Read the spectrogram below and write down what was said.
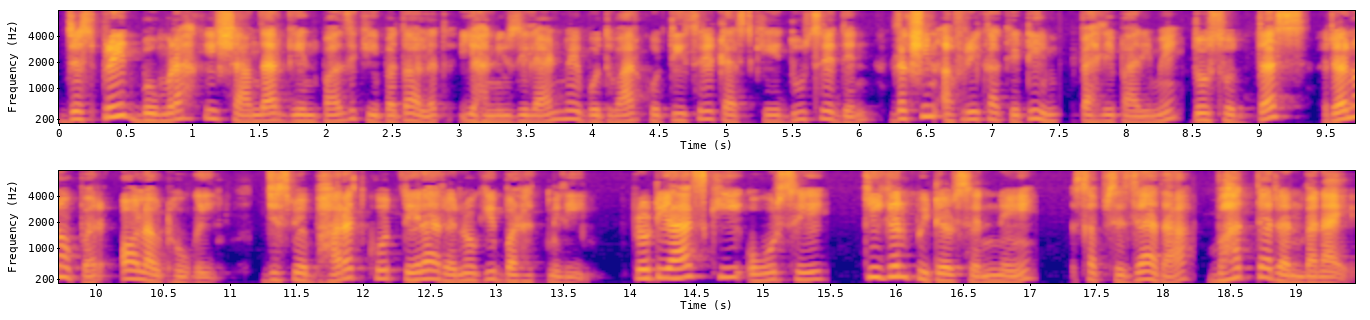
जसप्रीत बुमराह की शानदार गेंदबाजी की बदौलत यह न्यूजीलैंड में बुधवार को तीसरे टेस्ट के दूसरे दिन दक्षिण अफ्रीका की टीम पहली पारी में 210 रनों पर ऑल आउट हो गई, जिसमें भारत को 13 रनों की बढ़त मिली। प्रोटियाज की ओर से कीगन पीटरसन ने सबसे ज़्यादा बहत्तर रन बनाए।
